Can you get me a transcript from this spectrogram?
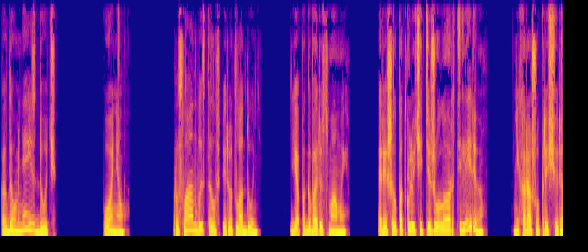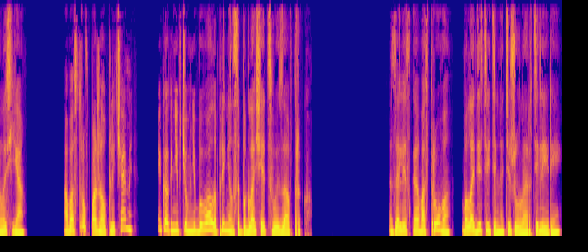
когда у меня есть дочь? Понял. Руслан выставил вперед ладонь. Я поговорю с мамой. Решил подключить тяжелую артиллерию? Нехорошо прищурилась я. А Востров пожал плечами и, как ни в чем не бывало, принялся поглощать свой завтрак. Залезская Вострова была действительно тяжелой артиллерией.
